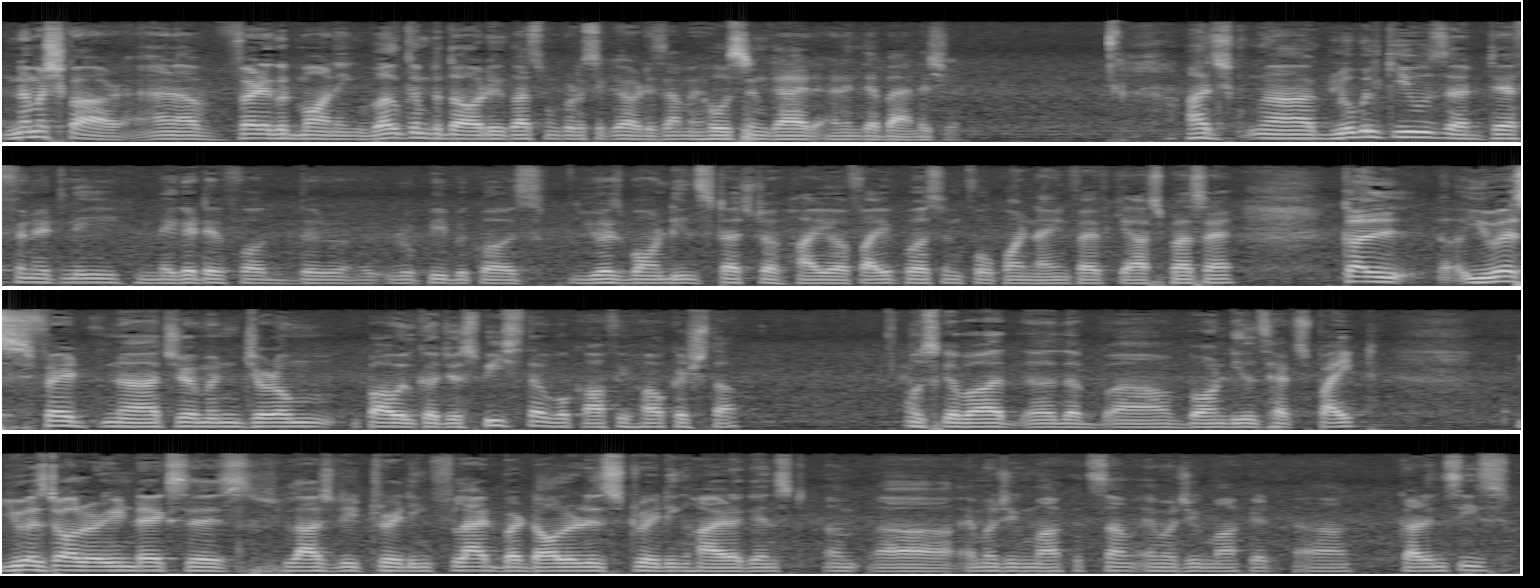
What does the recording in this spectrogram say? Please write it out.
Namaskar and a very good morning. Welcome to the audiocast from Kodo Securities. I'm your host and guide and India Banisher. आज global cues are definitely negative for the rupee because U S bond deals touch of high five percent four point nine five के आसपास है कल U S Fed chairman Jerome Powell का जो speech था, वो काफ़ी हॉकिश था उसके बाद the bond deals had spiked US dollar index is largely trading flat, but dollar is trading higher against um, uh, emerging markets, some emerging market uh, currencies.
